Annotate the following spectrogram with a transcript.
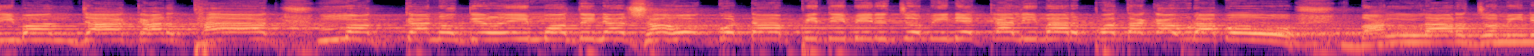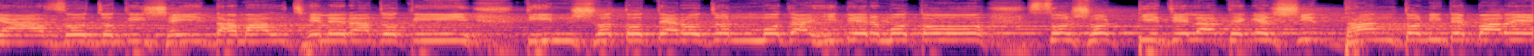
জীবন যাক আর থাক, মক্কা নগরী, ওই মদিনা সহ গোটা পৃথিবীর জমিনে কালিমার পতাকা উড়াবো। বাংলার জমিনে আজও যদি সেই দামাল ছেলেরা যদি তিনশত তেরো জন মুজাহিদের মতো চৌষট্টি জেলা থেকে সিদ্ধান্ত নিতে পারে।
